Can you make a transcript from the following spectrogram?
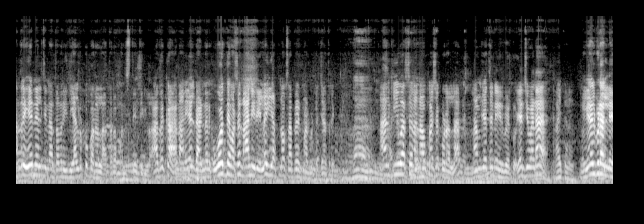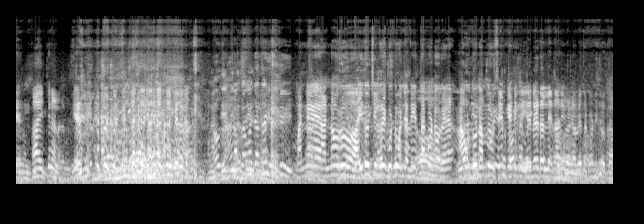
ಅಂದ್ರೆ ಏನ್ ಹೇಳ್ತೀನಿ ಅಂತಂದ್ರೆ ಇದು ಎಲ್ರಿಗೂ ಬರಲ್ಲ ಆ ತರ ಮನಸ್ಥಿತಿಗಳು. ಅದಕ್ಕೆ ನಾನು ಹೇಳ್ದೆ ಅಣ್ಣನಿಗೆ ಹೋದ್ನೇ ವರ್ಷ ನಾನಿರಲಿಲ್ಲ ಈ ಅಪ್ನೋಗ್ ಸಪ್ರೇಟ್ ಮಾಡ್ಬಿಟ್ಟೆ ಜಾತ್ರೆ. ಅದಕ್ಕೆ ಈ ವರ್ಷ ನಾನು ಅವಕಾಶ ಕೊಡಲ್ಲ ನಮ್ಮ ಜೊತೆನೇ ಇರ್ಬೇಕು. ಏನ್ ಶಿವಣ್ಣ? ಆಯ್ತಣ್ಣ. ನೀವ್ ಹೇಳ್ಬಿಡ ಅಲ್ಲಿ. ಹಾ ಎತ್ತಿನಣ್ಣ ಮೊನ್ನೆ ಅಣ್ಣವರು ಐದು ಚಿಲ್ಲರೆ ಕೊಟ್ಟು ಒಂದ್ ಜೊತೆ ತಗೊಂಡವ್ರೆ ಅವ್ರದ್ದು ನಮ್ದು ಸೇಮ್ ಕ್ಯಾಟಗರಿ ಎರಡೆರಡಲ್ಲೇ ನಾನು ಇವಾಗ ಅವೇ ತಗೊಂಡಿರೋದು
